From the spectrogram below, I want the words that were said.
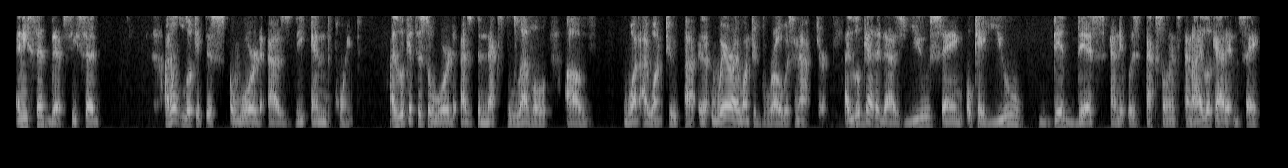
And he said this. He said, "I don't look at this award as the end point. I look at this award as the next level of what I want to, uh, where I want to grow as an actor. I look mm-hmm. at it as you saying, okay, you did this and it was excellence. And I look at it and say,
